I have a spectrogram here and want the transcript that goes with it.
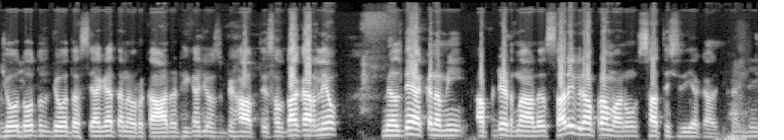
ਜੋ ਦੁੱਧ ਜੋ ਦੱਸਿਆ ਗਿਆ ਤੁਹਾਨੂੰ ਰਿਕਾਰਡ ਠੀਕ ਆ ਜੀ ਉਸ ਬਿਹਾਫ ਤੇ ਸੌਦਾ ਕਰ ਲਿਓ। ਮਿਲਦੇ ਹਾਂ ਇੱਕ ਨਵੀਂ ਅਪਡੇਟ ਨਾਲ। ਸਾਰੇ ਵੀਰਾਂ ਭਰਾਵਾਂ ਨੂੰ ਸਤਿ ਸ਼੍ਰੀ ਅਕਾਲ ਜੀ।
